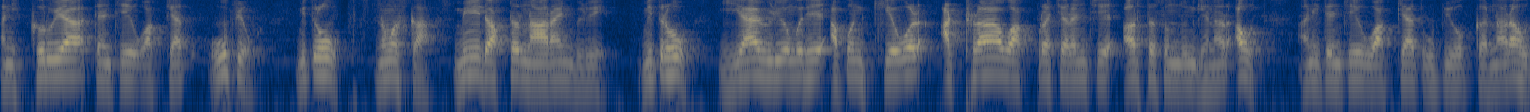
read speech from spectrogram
आणि करूया त्यांचे वाक्यात उपयोग. मित्र हो नमस्कार. मी डॉक्टर नारायण बिडवे. मित्र हो या व्हिडिओमध्ये आपण केवळ अठरा वाक्प्रचारांचे अर्थ समजून घेणार आहोत आणि त्यांचे वाक्यात उपयोग करणार आहोत.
